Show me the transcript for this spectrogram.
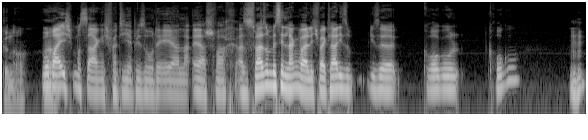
genau. Wobei ich muss sagen, ich fand die Episode eher, eher schwach. Also es war so ein bisschen langweilig, weil klar, diese, diese Grogu, Grogu? Ja. Mhm.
